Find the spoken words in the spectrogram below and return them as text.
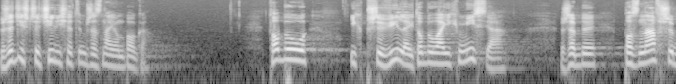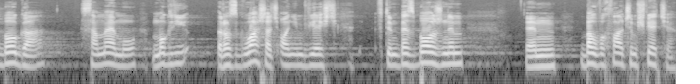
Żydzi szczycili się tym, że znają Boga. To był ich przywilej, to była ich misja, żeby poznawszy Boga samemu, mogli rozgłaszać o Nim wieść w tym bezbożnym, bałwochwalczym świecie.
